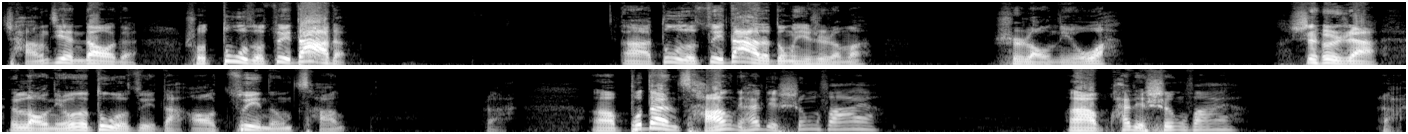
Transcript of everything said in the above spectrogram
常见到的说肚子最大的，啊，肚子最大的东西是什么？是老牛啊，是不是啊？老牛的肚子最大哦，最能藏，是吧？啊，不但藏，你还得生发呀，啊，还得生发呀，是吧，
